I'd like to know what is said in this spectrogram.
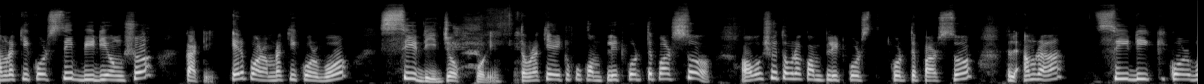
আমরা কি করছি? বিডি অংশ কাটি। এরপর আমরা কি করব? সিডি যোগ করি। তোমরা কি এইটুকু কমপ্লিট করতে পারছ? অবশ্যই তোমরা কমপ্লিট করতে পারছ। তাহলে আমরা সিডি কি করব?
